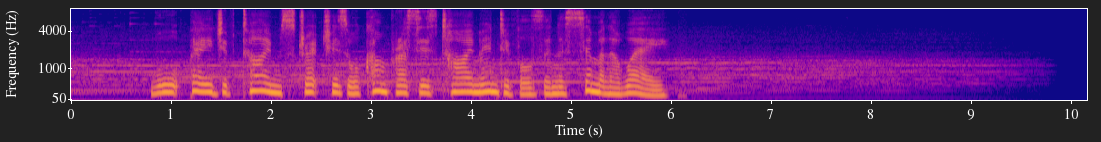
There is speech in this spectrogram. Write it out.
warpage of time stretches or compresses time intervals in a similar way.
